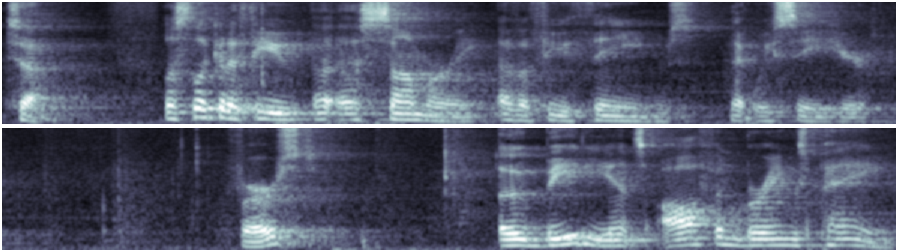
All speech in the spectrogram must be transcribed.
So, let's look at a few a summary of a few themes that we see here. First, obedience often brings pain.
